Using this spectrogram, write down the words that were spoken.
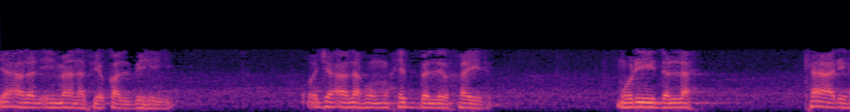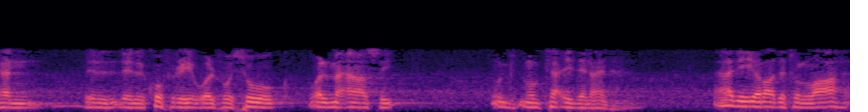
جعل الإيمان في قلبه وجعله محبا للخير مريدا له كارها للكفر والفسوق والمعاصي مبتعدا عنها. هذه إرادة الله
